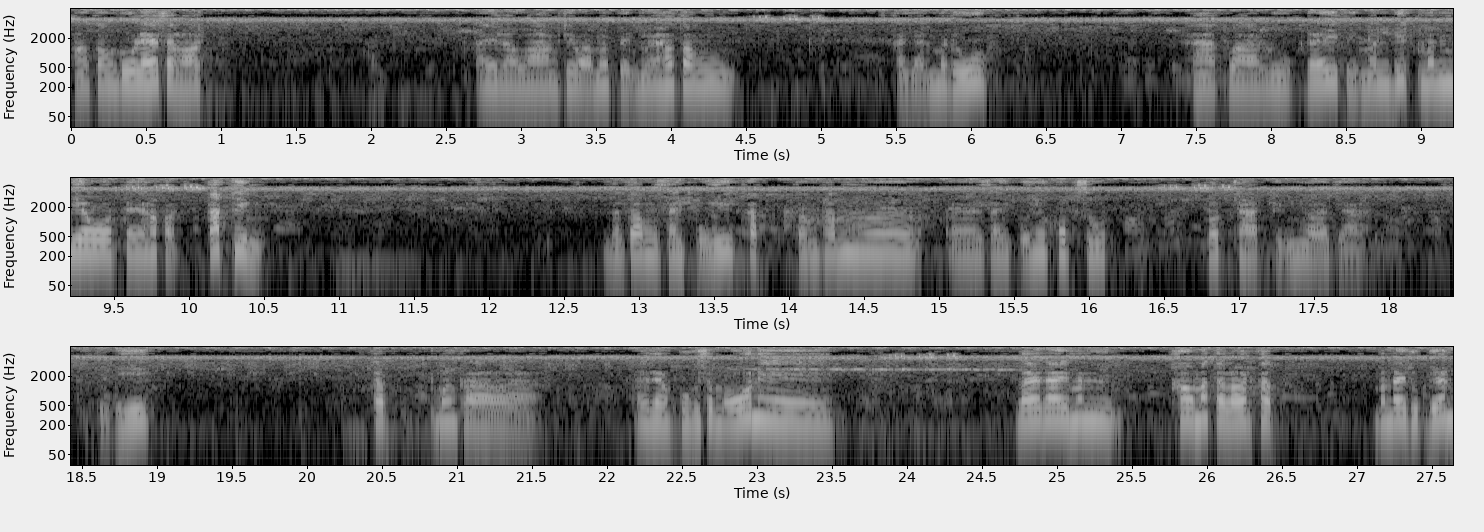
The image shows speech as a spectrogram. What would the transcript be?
เราต้องดูแลตลอด ไอ้ระวางที่ว่ามันเป็นหน่วยเขาต้องขยันมาดู หากว่าลูกใดที่มันบิดมันเบี้ยวแต่เขาก็ตัดทิ้งเราต้องใส่ปุ๋ยครับ ต้องทำให้เอ่อใส่ปุ๋ยให้ครบสูตร รสชาติถึงว่าจะจะดี ครับมันก็ไอ้เรื่องปลูกสมโอนี่รายได้มัน เข้ามาตลอดครับ มันได้ทุกเดือน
